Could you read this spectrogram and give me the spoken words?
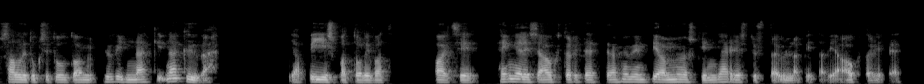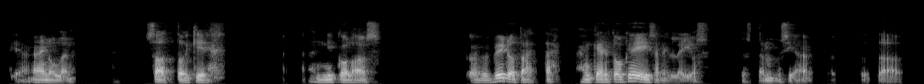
sallituksi tultua hyvin näky, näkyvä ja piispat olivat paitsi hengellisiä auktoriteetteja, hyvin pian myöskin järjestystä ylläpitäviä auktoriteetteja. Näin ollen saattoikin Nikolaus vedota, että hän kertoo keisarille, jos, jos tämmöisiä tota,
